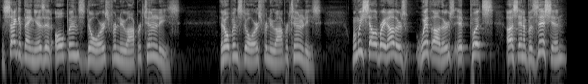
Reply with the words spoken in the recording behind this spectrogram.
The second thing is it opens doors for new opportunities. It opens doors for new opportunities. When we celebrate others with others, it puts us in a position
